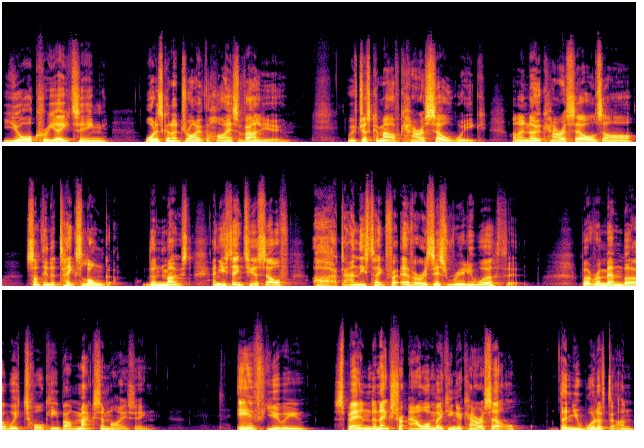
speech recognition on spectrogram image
you're creating what is going to drive the highest value. We've just come out of carousel week, and I know carousels are something that takes longer than most. And you think to yourself, oh, Dan, these take forever. Is this really worth it? But remember, we're talking about maximizing. If you spend an extra hour making a carousel than you would have done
